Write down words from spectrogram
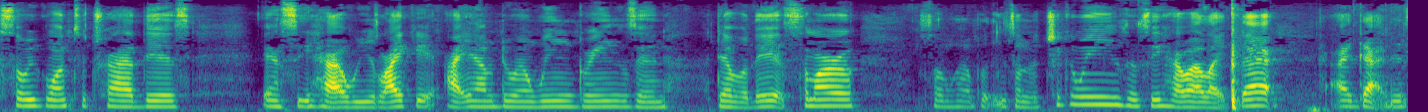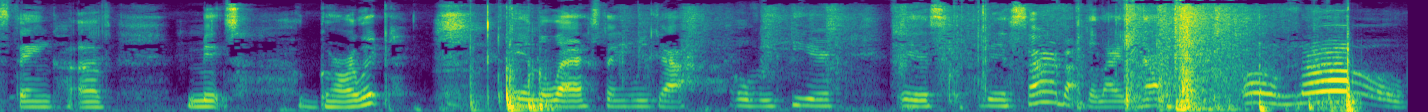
So we're going to try this and see how we like it. I am doing wing greens and deviled eggs tomorrow. So I'm going to put these on the chicken wings and see how I like that. I got this thing of minced garlic. And the last thing we got over here is this. Sorry about the lighting. Oh, no.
